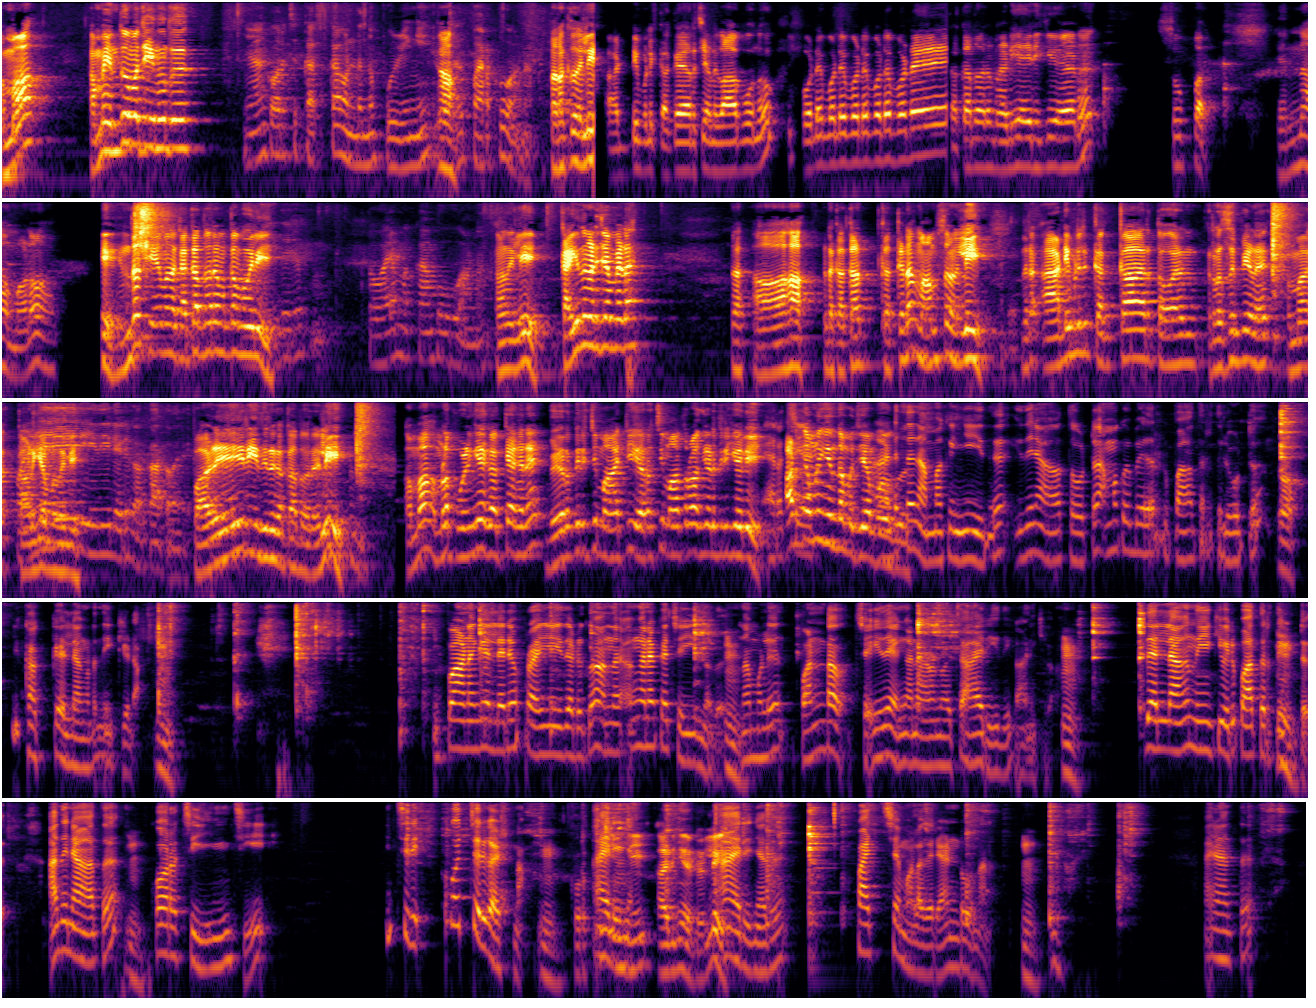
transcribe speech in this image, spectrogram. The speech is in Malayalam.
അമ്മ? അമ്മ എന്തു അമ്മ ചെയ്യുന്നത്? ഞാൻ കുറച്ച് കക്ക കൊണ്ടുവന്ന് പുഴുങ്ങി. അത് പറക്കുവാണ് അടിപൊളി കക്ക ഇറച്ചിയാണ് ഇതാ പോന്നു പോട്ടെ പോട്ടെ പോട്ടെ പോട്ടെ പോട്ടെ കക്ക തോരൻ റെഡി ആയിരിക്കുകയാണ്. സൂപ്പർ. എന്നാ മണോ? എന്താ ചെയ്യാൻ കക്ക തോരൻ വെക്കാൻ പോലെ തോരൻ വെക്കാൻ പോവുകയാണ് ആണല്ലേ? കൈ ഒന്ന് കാണിച്ചാ അമ്മയുടെ? ആഹാ. ഇവിടെ കക്ക കക്കയുടെ മാംസമാണല്ലേ? ഇതൊരു അടിപൊളി കക്കാർ കക്ക തോരൻ റെസിപ്പിയാണ് അമ്മ കാണിക്കാൻ പോകുന്നില്ലേ കക്ക തോരൻ. പഴയ രീതിയിൽ കക്ക തോരൻ അല്ലേ? അമ്മ നമ്മളെ പുഴുങ്ങിയൊക്കെ അങ്ങനെ വേർതിരിച്ച് മാറ്റി ഇറച്ചി മാത്രമാക്കി എടുത്തിരിക്കുമല്ലേ അടുത്ത് നമ്മൾ എന്താ ചെയ്യാൻ പോകുന്നത് നമുക്ക് ഇനി ഇത് ഇതിനകത്തോട്ട് നമുക്ക് വേറൊരു പാത്രത്തിലോട്ട് ഈ കക്ക എല്ലാം കൂടെ നീക്കിയിടാം. ഇപ്പൊ ആണെങ്കിൽ എല്ലാവരും ഫ്രൈ ചെയ്തെടുക്കുക. അങ്ങനെയൊക്കെ ചെയ്യുന്നത്. നമ്മൾ നമ്മൾ പണ്ട ചെയ്ത് എങ്ങനെയാണെന്ന് വെച്ചാൽ ആ രീതി കാണിക്കുക. ഇതെല്ലാം നീക്കി ഒരു പാത്രത്തിൽ ഇട്ട് അതിനകത്ത് കുറച്ച് ഇഞ്ചി ഇച്ചിരി കൊച്ചൊരു കഷ്ണം അരിഞ്ഞത് പച്ചമുളക് രണ്ടൂന്നാണ് ഉം. അതിനകത്ത്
